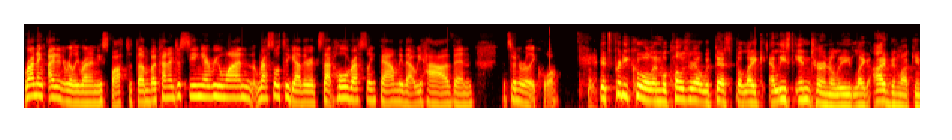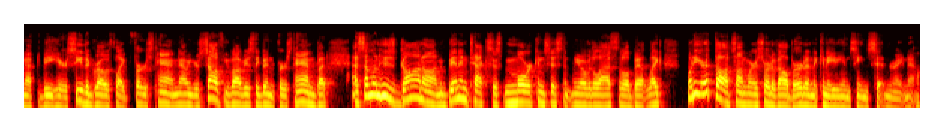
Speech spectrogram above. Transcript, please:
running. I didn't really run any spots with them, but kind of just seeing everyone wrestle together. It's that whole wrestling family that we have, and it's been really cool. It's pretty cool, and we'll close her out with this. But like, at least internally, like I've been lucky enough to be here, see the growth like firsthand. Now yourself, you've obviously been firsthand, but as someone who's gone on, been in Texas more consistently over the last little bit, like, what are your thoughts on where sort of Alberta and the Canadian scene sitting right now?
